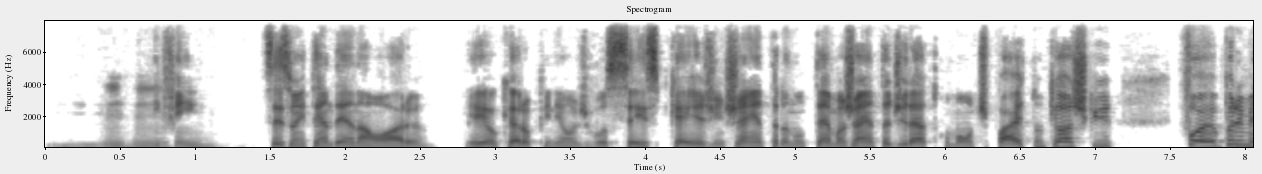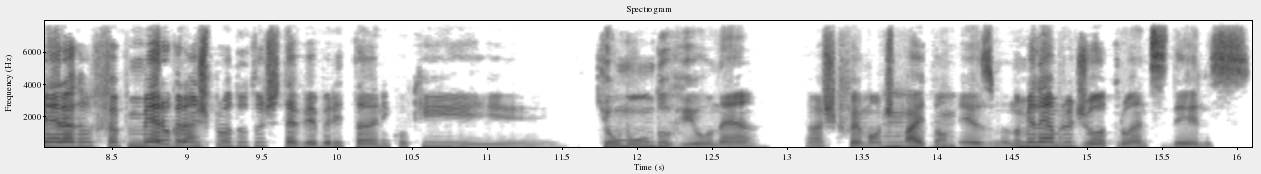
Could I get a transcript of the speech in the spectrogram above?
Uhum. Enfim, vocês vão entender na hora. E eu quero a opinião de vocês, porque aí a gente já entra no tema, já entra direto com Monty Python, que eu acho que foi o primeiro, foi o primeiro grande produto de TV britânico que, que o mundo viu, né? Eu acho que foi Monty Uhum. Python mesmo. Eu não me lembro de outro antes deles.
